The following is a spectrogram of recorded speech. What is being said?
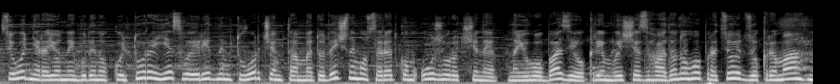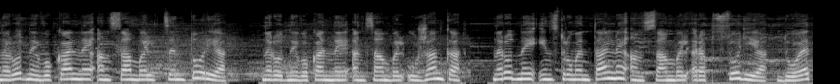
Сьогодні районний будинок культури є своєрідним творчим та методичним осередком Ужгородщини. На його базі, окрім вище згаданого, працюють зокрема народний вокальний ансамбль Центорія, народний вокальний ансамбль Ужанка, народний інструментальний ансамбль Рапсодія, дует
